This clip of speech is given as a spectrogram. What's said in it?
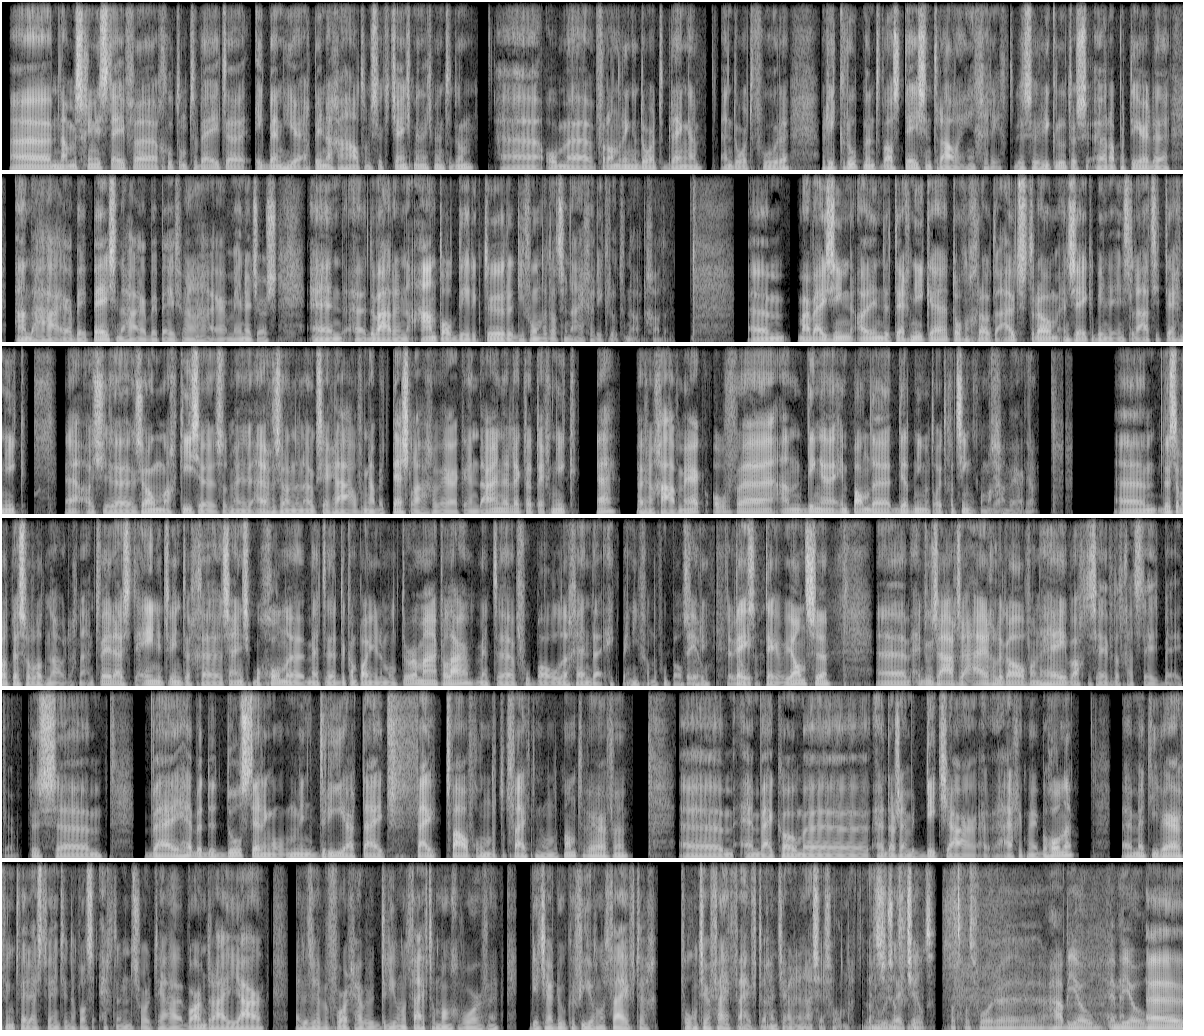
Eh, nou, misschien is het even goed om te weten. Ik ben hier echt binnengehaald om een stukje change management te doen. Eh, om eh, veranderingen door te brengen en door te voeren. Recruitment was decentraal ingericht. Dus de recruiters eh, rapporteerden aan de HRBP's en de HRBP's aan HR-managers. En er waren een aantal directeuren die vonden dat ze een eigen recruiter nodig hadden. Ehm, maar wij zien in de techniek hè, toch een grote uitstroom. En zeker binnen de installatietechniek. Hè, als je eh, zoon mag kiezen, zoals mijn eigen zoon dan ook zegt. Ja, of ik nou bij Tesla ga werken en daar in de elektrotechniek. Hè, bij zo'n gaaf merk. Of eh, aan dingen in panden die dat niemand ooit gaat zien mag Ja, gaan werken. ja. Ehm, dus er was best wel wat nodig. Nou, in 2021 eh, zijn ze begonnen met eh, de campagne De Monteurmakelaar. Met eh voetballegende, ik ben niet van de voetbal, Theo, sorry. Theo The- Jansen. Theo Jansen. Ehm, en toen zagen ze eigenlijk al van, hé, hey, wacht eens even, dat gaat steeds beter. Dus ehm, wij hebben de doelstelling om in drie jaar tijd vijf- 1200 tot 1500 man te werven. En wij komen, en daar zijn we dit jaar eigenlijk mee begonnen. Eh, met die werving. 2022 was echt een soort ja, warmdraaienjaar. Eh, dus we hebben vorig jaar hebben we 350 man geworven. Dit jaar doe ik er 450. Volgend jaar 550 en het jaar daarna 600. En hoe is dat beetje- verdeeld? Wat, wat voor eh, HBO, MBO?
